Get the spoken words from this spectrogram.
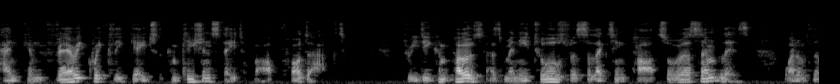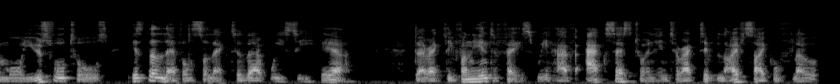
and can very quickly gauge the completion state of our product. 3D Compose has many tools for selecting parts or assemblies. One of the more useful tools is the level selector that we see here. Directly from the interface, we have access to an interactive lifecycle flow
